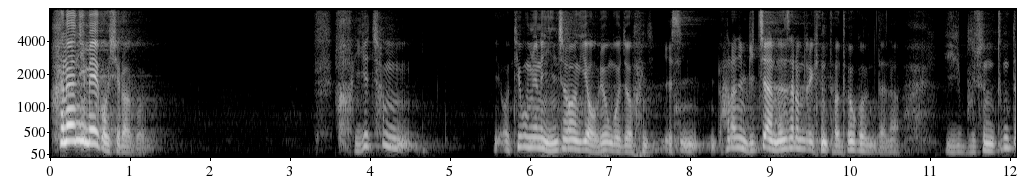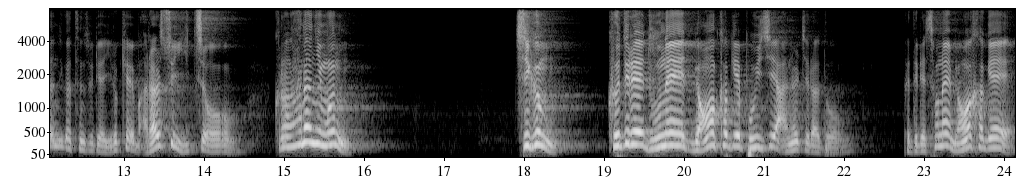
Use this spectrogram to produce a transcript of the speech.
하나님의 것이라고. 하, 이게 참 어떻게 보면 인정하기 어려운 거죠. 예수님 하나님 믿지 않는 사람들에게는 더더군다나 이게 무슨 뚱딴지 같은 소리야 이렇게 말할 수 있죠. 그런 하나님은 지금 그들의 눈에 명확하게 보이지 않을지라도 그들의 손에 명확하게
